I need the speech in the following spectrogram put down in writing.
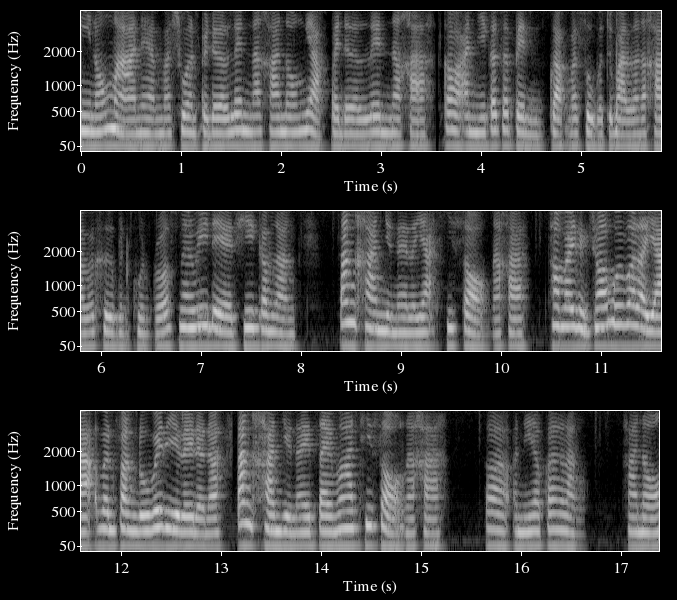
มีน้องหมาเนี่ยมาชวนไปเดินเล่นนะคะ น้องอยากไปเดินเล่นนะคะ ก็อันนี้ก็จะเป็นกลับมาสู่ปัจจุบันแล้วนะคะ ก็คือเป็นคุณโรสแมรี่เดย์ที่กำลัง ตั้งครรภ์อยู่ในระยะที่2นะคะทำไมถึงชอบพูดว่าระยะมันฟังดูไม่ดีเลยเดี๋ยวนะ ตั้งครรภ์อยู่ในไตรมาสที่ 2 นะคะ ก็อันนี้เราก็กำลังพาน้อง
